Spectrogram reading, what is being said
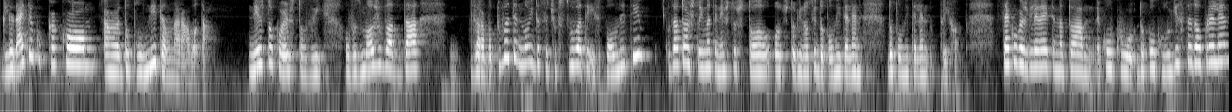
гледајте го како а, дополнителна работа. Нешто кое што ви овозможува да заработувате, но и да се чувствувате исполнети, затоа што имате нешто што од што ви носи дополнителен дополнителен приход. Секогаш гледајте на тоа колку до колку луѓе сте допреле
